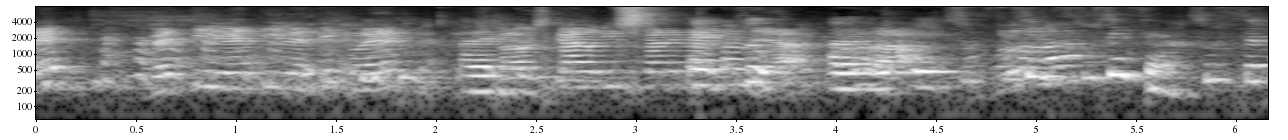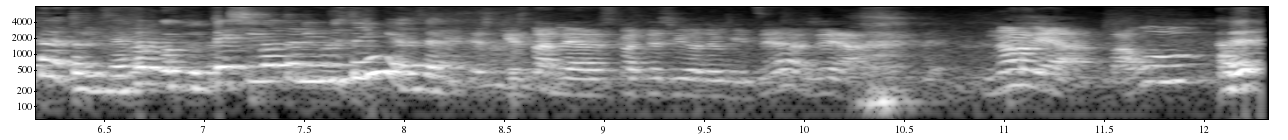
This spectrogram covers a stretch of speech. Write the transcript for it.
eh? Beti, beti, betikoek, A ba, Euskal Gintzaren zu, taldea, a eh, zu, zu, hola. zu, zein zea, zu zertan etorri zea, zarko zu tesi bat honi buruz egin zer? Ez que ez da beharrezkoa tesi bat eukitzea, osea, nor gea, bagu, A ver,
